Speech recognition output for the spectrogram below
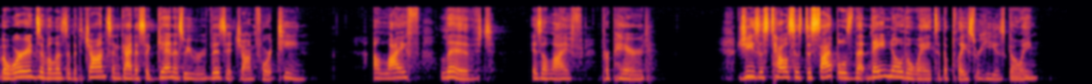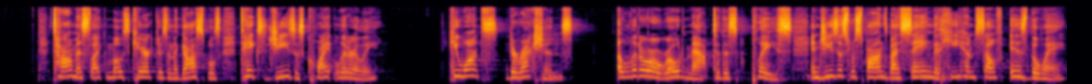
The words of Elizabeth Johnson guide us again as we revisit John 14. A life lived is a life prepared. Jesus tells his disciples that they know the way to the place where he is going. Thomas, like most characters in the Gospels, takes Jesus quite literally. He wants directions, a literal roadmap to this place, and Jesus responds by saying that he himself is the way.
